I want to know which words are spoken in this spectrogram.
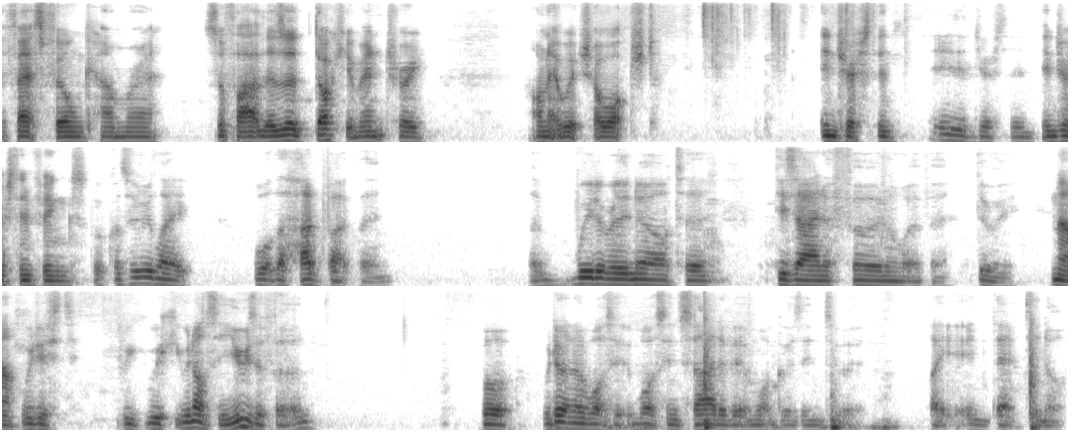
the first film camera, stuff like that. There's a documentary on it which I watched. Interesting, It is interesting. interesting things. But considering like what they had back then, like we don't really know how to design a phone or whatever, do we? No, We just we we, we know how to use a phone, but we don't know what's it, what's inside of it and what goes into it, like in depth enough.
